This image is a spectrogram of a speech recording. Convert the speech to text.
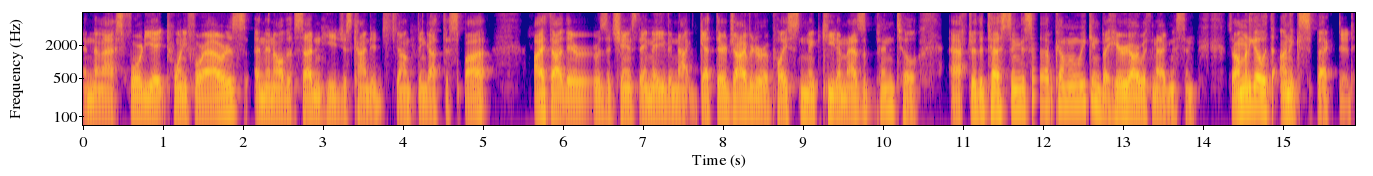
in the last 48, 24 hours. And then all of a sudden he just kind of jumped and got the spot. I thought there was a chance they may even not get their driver to replace Nikita Mazepin till after the testing this upcoming weekend. But here we are with Magnussen. So I'm going to go with the unexpected.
